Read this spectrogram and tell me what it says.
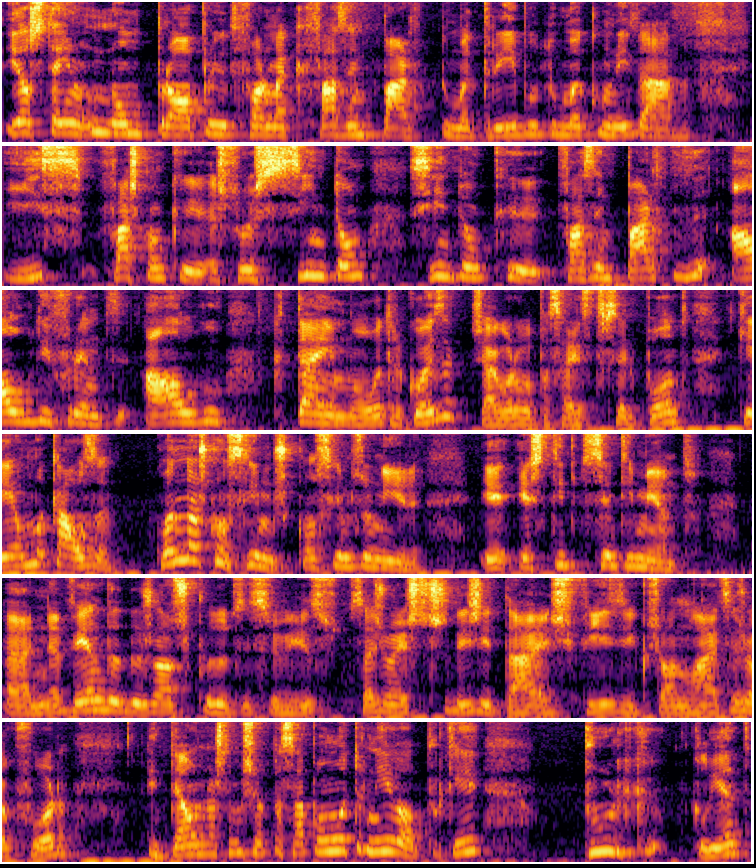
eles têm um nome próprio de forma que fazem parte de uma tribo, de uma comunidade. E isso faz com que as pessoas sintam, sintam que fazem parte de algo diferente, algo tem uma outra coisa, já agora vou passar a esse terceiro ponto, que é uma causa. Quando nós conseguimos, conseguimos unir este tipo de sentimento uh, na venda dos nossos produtos e serviços, sejam estes digitais, físicos, online, seja o que for, então nós estamos a passar para um outro nível. Porquê? Porque o cliente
